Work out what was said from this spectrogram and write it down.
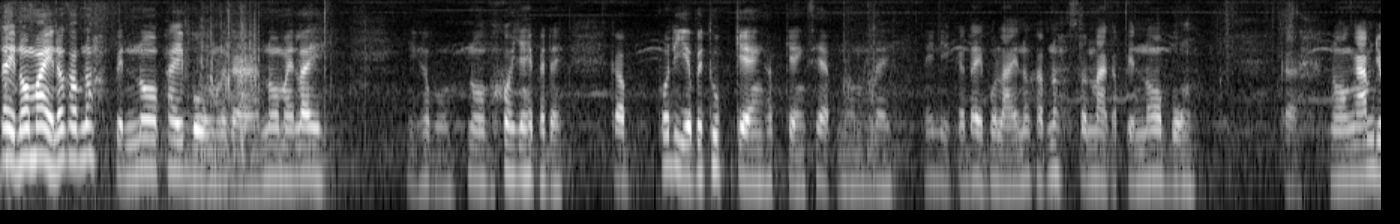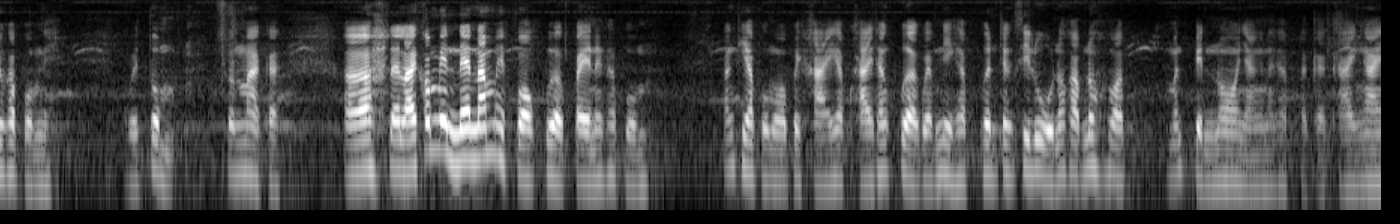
ได้หนอไม้เนาะครับเนาะเป็นหนอไผ่บงแล้วก็หนอไม้ไล่นี่ครับผมหนอบ่ค่อยใหญ่ไปได้กับพอดีเอาไปทุบแกงครับแกงแซ่บหนอไม้ไล่ในนี่ก็ได้โบหลายเนาะครับเนาะส่วนมากก็เป็นหนอบงก็หนองามอยู่ครับผมนี่เอาไปต้มส่วนมากก็เอ่อหลายๆคอมเมนต์แนะนำให้ปอกเปลือกไปนะครับผม ทั้งเทียบผมเอาไปขายครับขายทั้งเปลือกแบบนี้ครับเพื่อนจังสิรู้เนาะครับเนาะว่ามันเป็นนออย่างนะครับแล้วก็ขายง่าย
